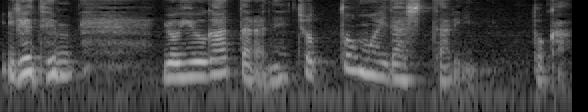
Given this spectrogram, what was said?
入れて余裕があったらねちょっと思い出したりとか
